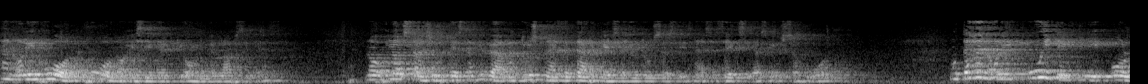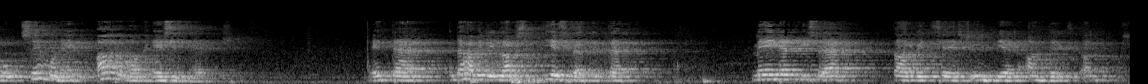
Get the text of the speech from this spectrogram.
Hän oli huono, huono esimerkki omille lapsille. No jossain suhteessa hyvä, mutta just näissä tärkeissä jutuissa, siis näissä seksiasioissa huono. Mutta hän oli kuitenkin ollut semmoinen armon esimerkki, että Davidin lapset tiesivät, että meidän isä tarvitsee syntien anteeksi anteeksi.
